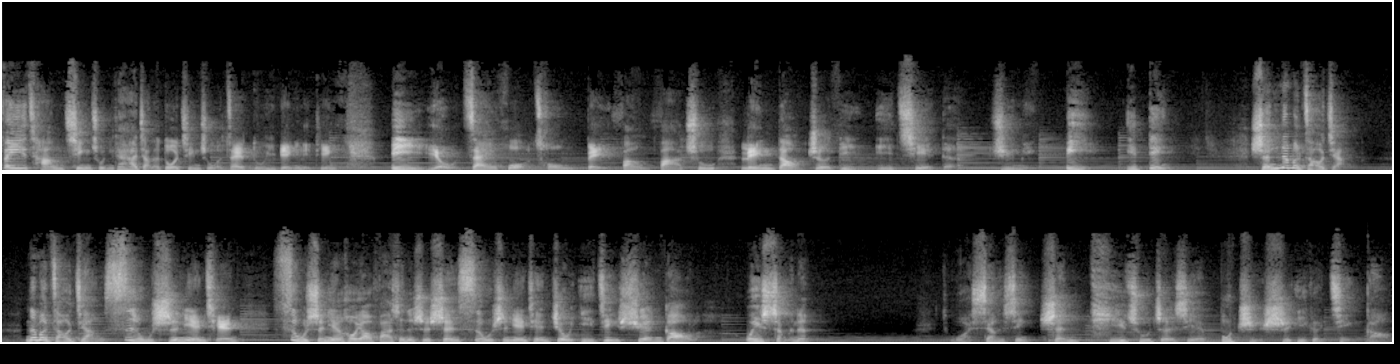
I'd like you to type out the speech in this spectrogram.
非常清楚。你看他讲的多清楚，我再读一遍给你听。必有灾祸从北方发出，临到这地一切的居民，必一定。神那么早讲，那么早讲，四五十年前，四五十年后要发生的事，神四五十年前就已经宣告了。为什么呢？我相信神提出这些不只是一个警告，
